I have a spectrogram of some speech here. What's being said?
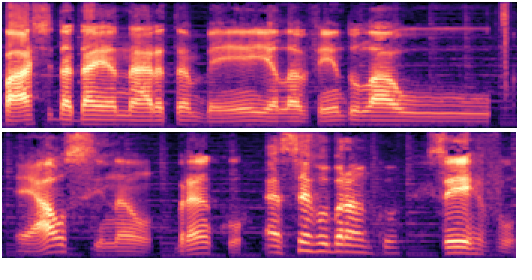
parte da Dayanara também, ela vendo lá o. É Alce? Não, branco? É Cervo Branco. Cervo,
